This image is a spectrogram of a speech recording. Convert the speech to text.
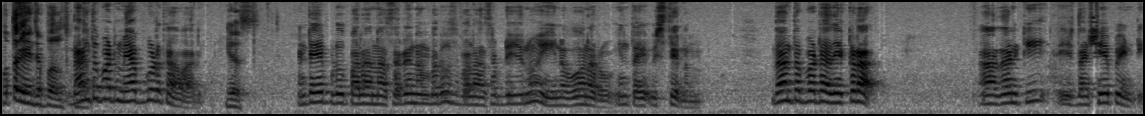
కొత్తగా ఏం చెప్పాలి దాంతోపాటు మ్యాప్ కూడా కావాలి. ఎస్ అంటే ఇప్పుడు పలానా సర్వే నెంబరు పలానా సబ్ డివిజను ఈయన ఓనరు ఇంత విస్తీర్ణం. దాంతోపాటు అది ఎక్కడ దానికి ఈ- దాని షేప్ ఏంటి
